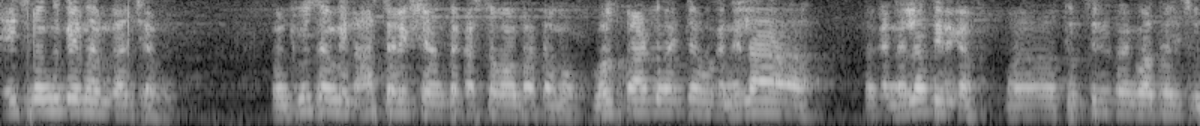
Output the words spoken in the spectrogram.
చేసినందుకే మేము కలిసాము. మనం చూసాం ఈ లాస్ట్ ఎలక్షన్ ఎంత కష్టపడ్డాము గోస్పాట్లో అయితే ఒక నెల ఒక నెల తిరిగాం. మా తులసి నాకు తెలుసు.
